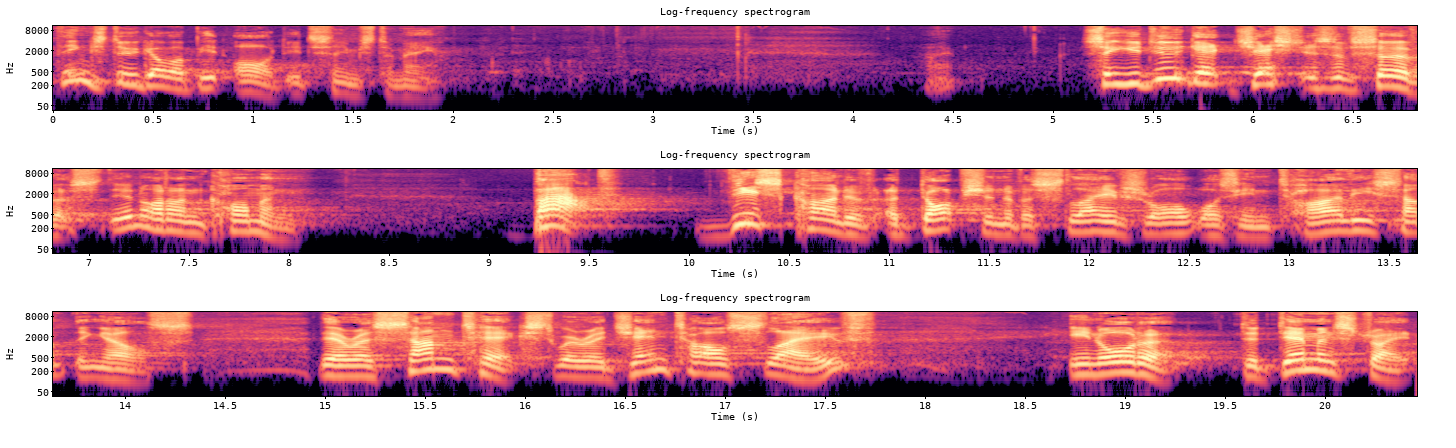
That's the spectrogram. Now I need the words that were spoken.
things do go a bit odd, it seems to me. Right? So you do get gestures of service, they're not uncommon. But this kind of adoption of a slave's role was entirely something else. There are some texts where a Gentile slave, in order to demonstrate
